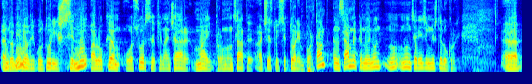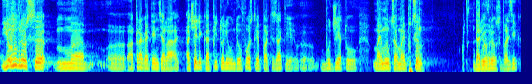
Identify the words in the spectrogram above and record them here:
în domeniul agriculturii și să nu alocăm o sursă financiară mai pronunțată acestui sector important, înseamnă că noi nu, nu, nu înțelegem niște lucruri. Eu nu vreau să mă atrag atenția la acele capitole unde au fost repartizate bugetul mai mult sau mai puțin. Dar eu vreau să vă zic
